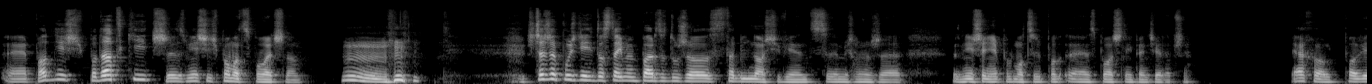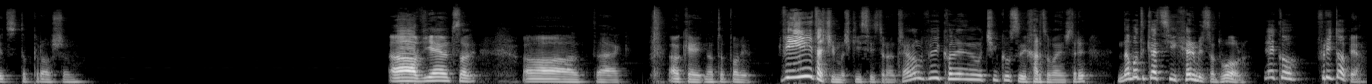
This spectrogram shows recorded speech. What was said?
E, Podnieść podatki, czy zmniejszyć pomoc społeczną? Hmm. Szczerze, później dostajemy bardzo dużo stabilności, więc myślę, że zmniejszenie pomocy po- e, społecznej będzie lepsze. Jachol, powiedz to proszę. A, wiem co. O, tak. Okej, no to powiem. Witajcie, myszki z tej strony Travel w kolejnym odcinku z Iron 4 na modyfikacji Hermits at War jako Freetopia.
